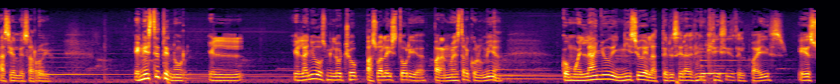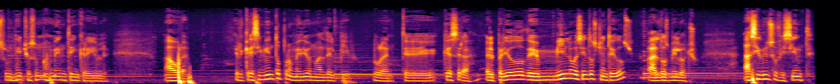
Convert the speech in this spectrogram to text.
hacia el desarrollo. En este tenor, el, el año 2008 pasó a la historia para nuestra economía como el año de inicio de la tercera gran crisis del país. Es un hecho sumamente increíble. Ahora, el crecimiento promedio anual del PIB durante, ¿qué será? El periodo de 1982 al 2008 ha sido insuficiente.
